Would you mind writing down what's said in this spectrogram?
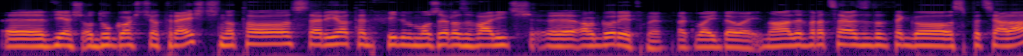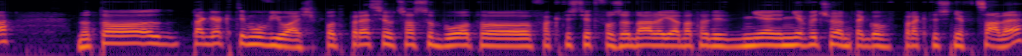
e, wiesz, o długość, o treść, no to serio ten film może rozwalić e, algorytmy, tak by the way. No ale wracając do tego specjala, no to tak jak ty mówiłaś, pod presją czasu było to faktycznie tworzone, ale ja na to nie, nie, wyczułem tego praktycznie wcale,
